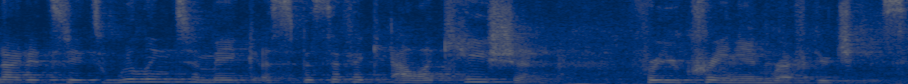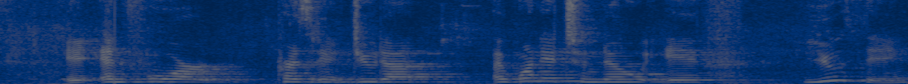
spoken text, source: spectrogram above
United States willing to make a specific allocation for Ukrainian refugees? And for President Duda, I wanted to know if you think,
